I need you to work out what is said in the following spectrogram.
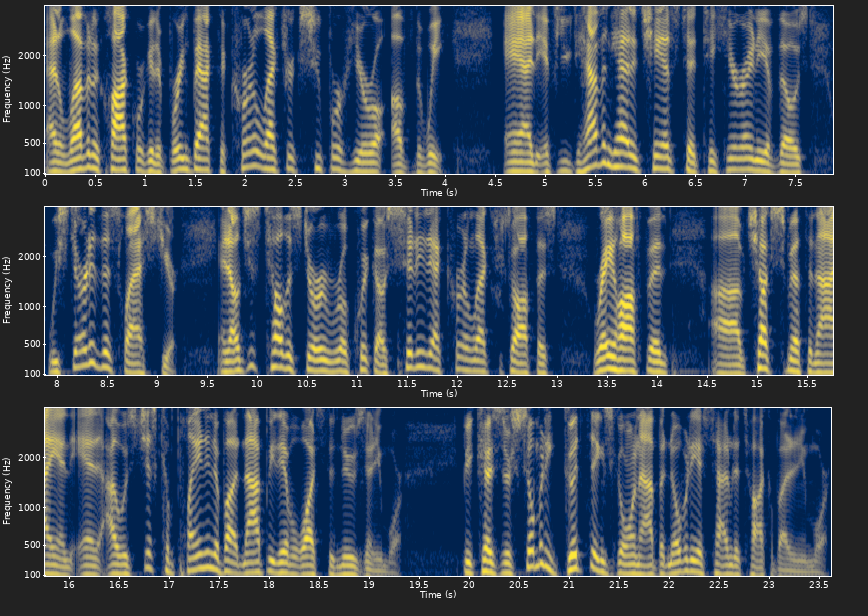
At 11 o'clock, we're going to bring back the Current Electric Superhero of the Week. And if you haven't had a chance to, to hear any of those, we started this last year. And I'll just tell the story real quick. I was sitting at Current Electric's office, Ray Hoffman, uh, Chuck Smith, and I, and, and I was just complaining about not being able to watch the news anymore because there's so many good things going on, but nobody has time to talk about it anymore.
